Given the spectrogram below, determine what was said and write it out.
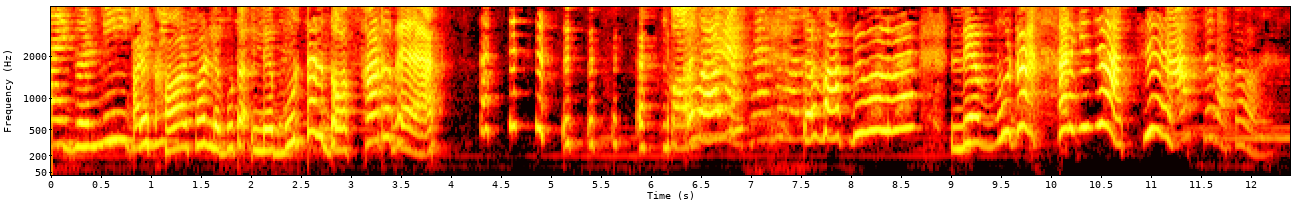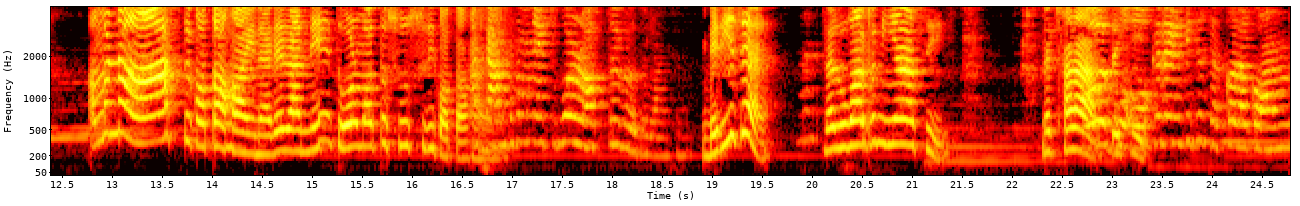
হাই আরে খাওয়ার পর লেবুটা লেবুর তার দশাটা দেখ। তোর বাপি বলবে লেবুটা আর কিছু আছে? আসতে কথা হবে। আমার না আসতে কথা হয় না রে রান্নে তোর মতো সুশ্রী কথা হয় রক্ত বেরিয়েছে? না রুমালটা নিয়ে আসি। না ছাড়া দেখি। ওকে দেখে কিছু অন্ধ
